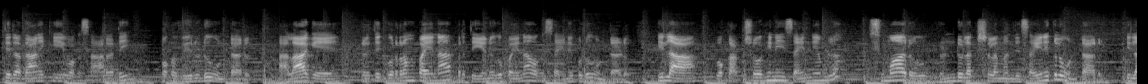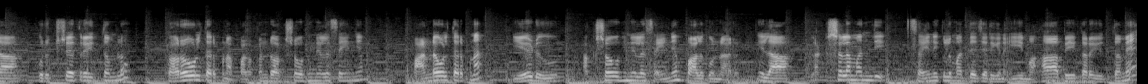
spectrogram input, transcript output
ప్రతి రథానికి ఒక సారథి ఒక వీరుడు ఉంటారు. అలాగే ప్రతి గుర్రం పైన ప్రతి ఏనుగు పైన ఒక సైనికుడు ఉంటాడు. ఇలా ఒక అక్షోహిణి సైన్యంలో సుమారు రెండు లక్షల మంది సైనికులు ఉంటారు. ఇలా కురుక్షేత్ర యుద్ధంలో కౌరవుల తరపున పదకొండు అక్షోహిణుల సైన్యం పాండవుల తరపున ఏడు అక్షౌహిణుల సైన్యం పాల్గొన్నారు. ఇలా లక్షల మంది సైనికుల మధ్య జరిగిన ఈ మహాభీకర యుద్ధమే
